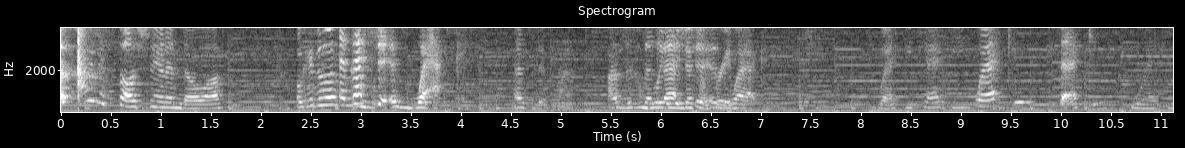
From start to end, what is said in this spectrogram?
I just saw Shenandoah. Okay, but that's And that shit is whack. that's different. I That's just said completely that shit different is whack. Wacky tacky. Wacky tacky. Wacky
